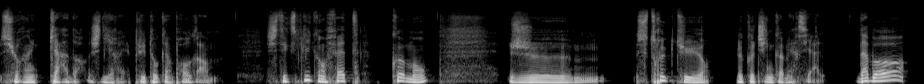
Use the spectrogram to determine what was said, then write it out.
sur un cadre, je dirais, plutôt qu'un programme. Je t'explique en fait comment je structure le coaching commercial. D'abord,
